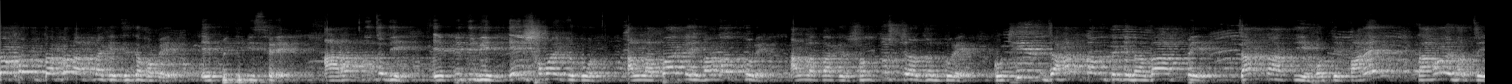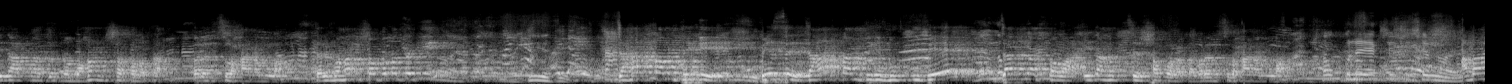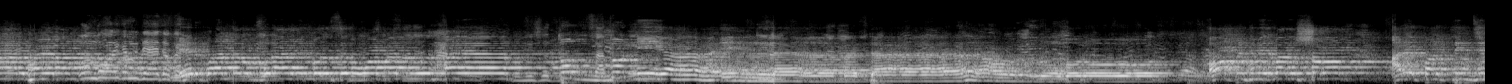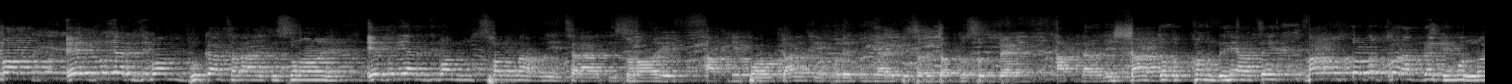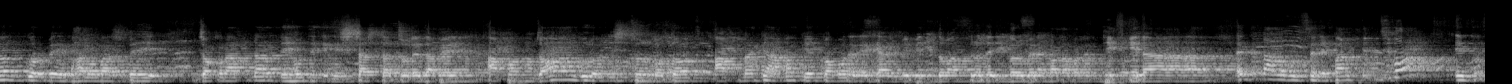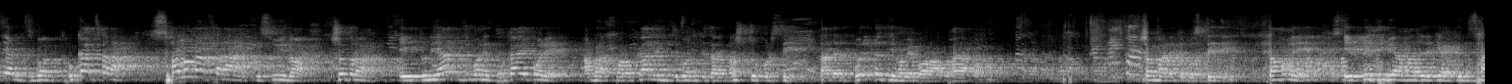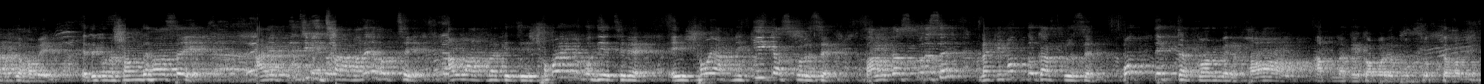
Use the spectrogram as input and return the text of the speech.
যখন তখন আপনাকে যেতে হবে এই পৃথিবী ছেড়ে। আর আপনি যদি এই পৃথিবীর এই সময়টুকু আল্লাহ পাকের ইবাদত করে আল্লাহ পাকের সন্তুষ্টি অর্জন করে কঠিন জাহান্নাম থেকে নাজাত পেয়ে জান্নাতি হতে পারেন তাহলে হচ্ছে এটা আপনার জন্য মহান সফলতা। বলেন সুবহানাল্লাহ। তাহলে মহান সফলতা কি? জাহান্নাম থেকে বেঁচে জাহান্নাম থেকে মুক্তি পেয়ে জান্নাত পাওয়া এটা হচ্ছে সফলতা বলেন সুবহানাল্লাহ। সকলের এক সিস্টেম নয়। আমার ভাইরা বন্ধ করে কেমনি দেখাই। দাও এরপর আল্লাহ রাব্বুল আলামিন বলেছেন ওয়ামাল হায়াতুদ দুনিয়া ইল্লা মাতাউল পার্থিব জীবন এই দুনিয়ার জীবন ভুকা ছাড়া আর কিছু নয় এই দুনিয়ার জীবন ছলনা বই ছাড়া আর কিছু নয়। আপনি পরকালকে ভুলে দুনিয়ার পিছনে যত ছুটবেন, আপনার নিঃশ্বাস যতক্ষণ দেহে আছে, মানুষ ততক্ষণ আপনাকে মূল্যায়ন করবে, ভালোবাসবে। যখন আপনার দেহ থেকে নিঃশ্বাসটা চলে যাবে, আপন জনগুলো নিষ্ঠুর মতো আপনাকে আমাকে কবরে রেখে আসবে বিন্দু মাত্র দেরি করবে না, কথা বলেন ঠিক কিনা? একদিন আল্লাহ বলছেন পার্থিব জীবন এই দুনিয়ার জীবন ধোকা ছাড়া, ছলনা ছাড়া আর কিছুই নয়। সুতরাং এই দুনিয়ার জীবনে ধোকায় পড়ে আমরা পরকালীন জীবনকে যারা নষ্ট করছি, তাদের পরিণতি হবে বড় ভয়াবহ। সম্মানিত উপস্থিতি, তাহলে এই পৃথিবী আমাদেরকে একদিন ছাড়তে হবে। এতে কোনো সন্দেহ আছে? আর এই পৃথিবী ছাড়া মানে হচ্ছে আল্লাহ আপনাকে যে সময়টুকু দিয়েছিলেন, এই সময় আপনি কি কাজ করেছেন? ভালো কাজ করেছেন নাকি মন্দ কাজ করেছেন? প্রত্যেকটা কর্মের ফল আপনাকে কবরে ভোগ করতে হবে।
